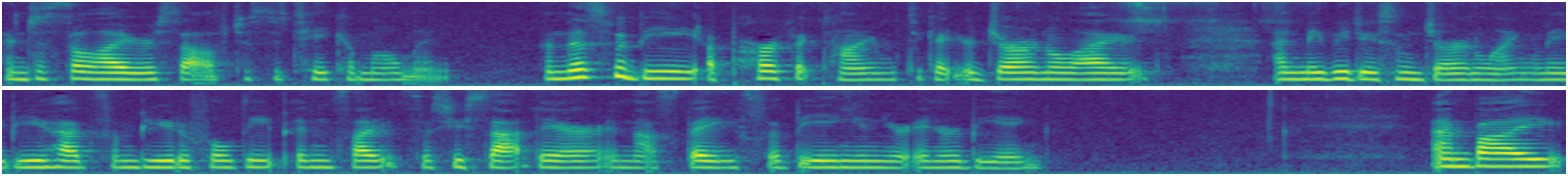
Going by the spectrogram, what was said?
and just allow yourself just to take a moment. And this would be a perfect time to get your journal out and maybe do some journaling. Maybe you had some beautiful, deep insights as you sat there in that space of being in your inner being. And by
